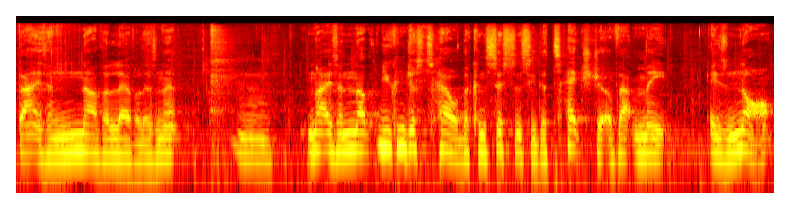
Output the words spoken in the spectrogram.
That is another level, isn't it? Mm. That is another. You can just tell the consistency, the texture of that meat is not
